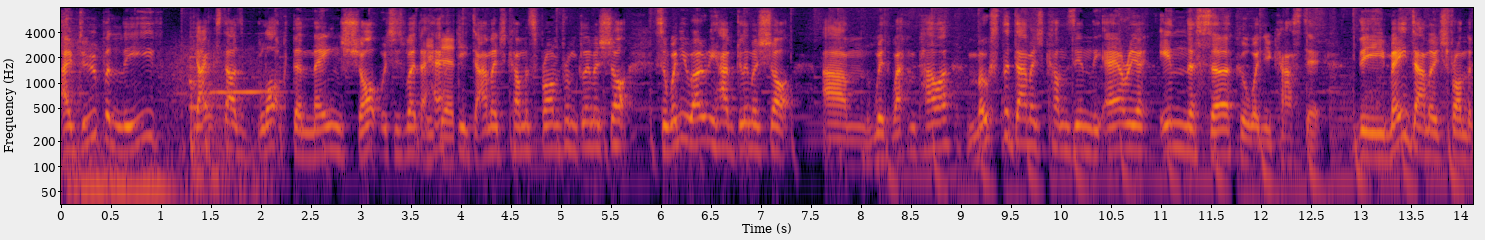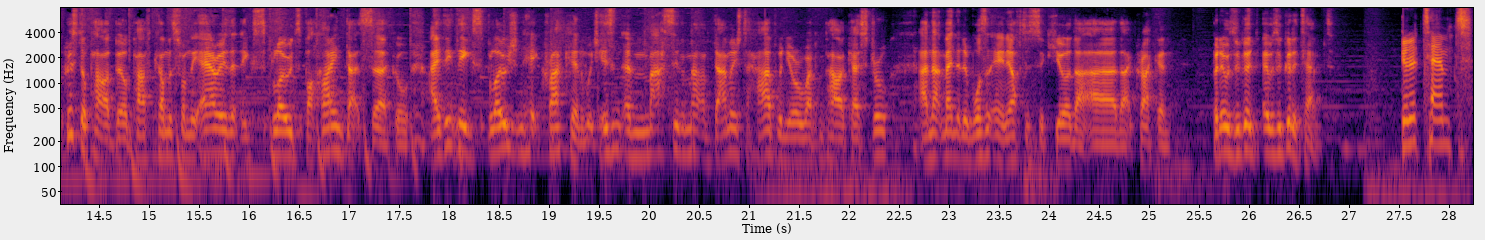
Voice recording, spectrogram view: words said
I do believe Gankstars blocked the main shot, which is where the he hefty did. damage comes from from Glimmer Shot. So when you only have Glimmer Shot um, with weapon power, most of the damage comes in the area in the circle when you cast it. The main damage from the Crystal Power build path comes from the area that explodes behind that circle. I think the explosion hit Kraken, which isn't a massive amount of damage to have when you're a weapon power Kestrel, and that meant that it wasn't enough to secure that uh, that Kraken. But it was a good it was a good attempt. Good attempt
